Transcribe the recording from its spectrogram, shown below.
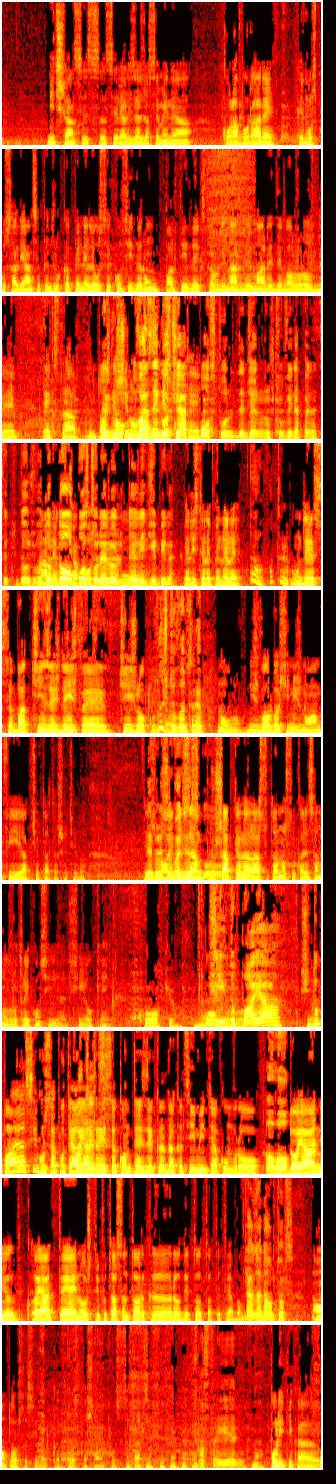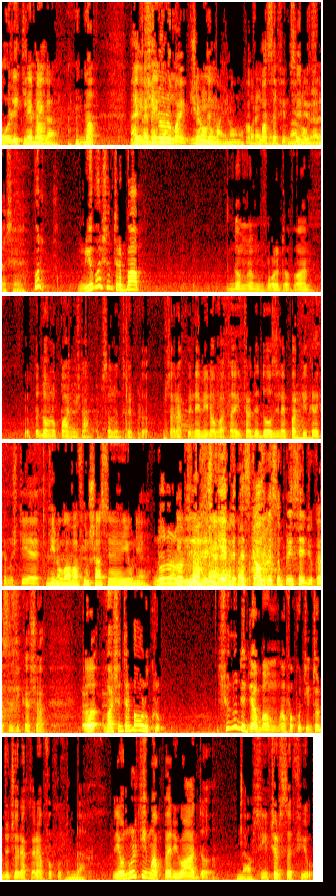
mici șanse să se realizeze o asemenea colaborare, că e mult spus alianță, pentru că PNL-ul se consideră un partid extraordinar de mare, de valoros, de extra în toate Deci nu, și nu, nu, vrea v-ați să negociat discute posturi de genul, nu știu, vine PNCCD-ul și vă N-am dăm două negociat posturi posturi elo- cu- eligibile. pe listele PNL. Da, vă întreb. unde să bat 50 de inci pe 5 locuri. Nu știu, sau vă cum să- întreb. Nu, nu, nici vorbă și nici nu am fi acceptat așa ceva. Deci Deci, vreți să noi mergeți vizăm cu- cu... 7% nostru, care înseamnă vreo 3 consilieri și e ok. Cu ochiul. Nu? Și după aia, Și după aia, sigur, s-ar putea Faceți- ăia trei să conteze, că dacă ții minte acum vreo Oho. 2 ani, ăia trei ai noștri puteau să întoarcă rău de tot toată treaba. da, dar n-au întors. Nu, au întors sigur, că a fost așa, a fost situația. Asta e da, politica, politica. de bega. Da. De Hai, pe și Mega. nu numai. Și nu de- numai, nu, nu, Acum corect. să corect, fim dar nu serioși. vreau eu să... Bun, eu m-aș întreba domnul Moldovan, că pe domnul Pan nici n-am cum să-l întreb, că săracul e nevinovat, a intrat de două zile în partid, cred că nu știe... Vinovat va fi în 6 iunie. Nu, nu, nu, nu, nu știe câte scaune sunt prin sediu, ca să zic așa. Uh, V-aș întreba un lucru. Și eu nu degeaba am, am făcut introducerea care am făcut-o. Da, Eu în ultima perioadă, da. sincer să fiu,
